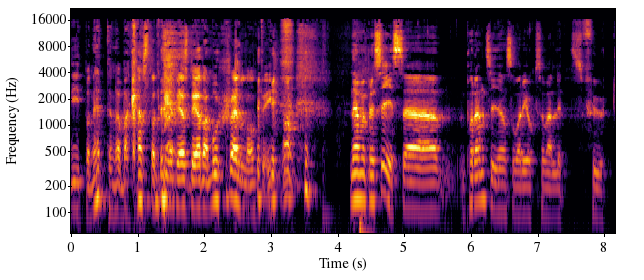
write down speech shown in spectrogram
dit på nätterna och bara kastade ner deras döda morsa eller någonting. Nej men precis. eh, På den tiden så var det ju också väldigt fult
